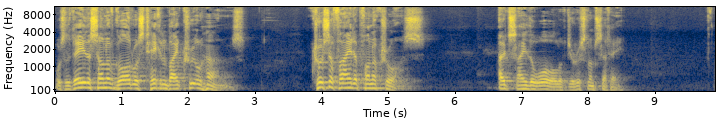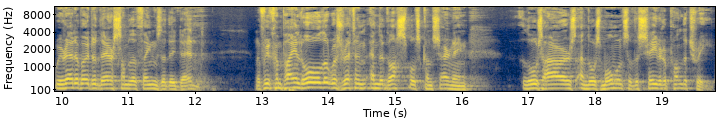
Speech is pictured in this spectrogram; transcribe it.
was the day the Son of God was taken by cruel hands, crucified upon a cross outside the wall of Jerusalem city. We read about it there, some of the things that they did. And if we compiled all that was written in the Gospels concerning those hours and those moments of the Savior upon the tree,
